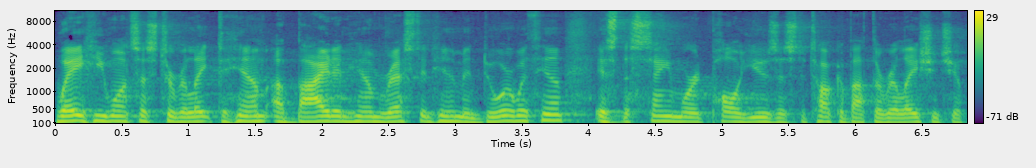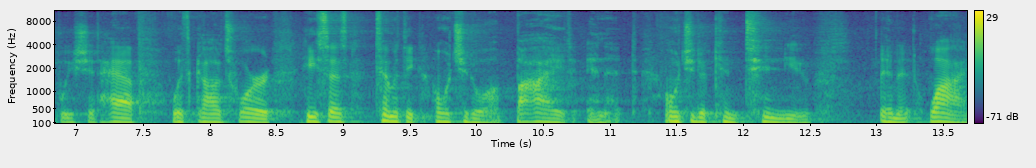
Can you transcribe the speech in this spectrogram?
way he wants us to relate to him, abide in him, rest in him, endure with him, is the same word Paul uses to talk about the relationship we should have with God's word. He says, Timothy, I want you to abide in it. I want you to continue in it. Why?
